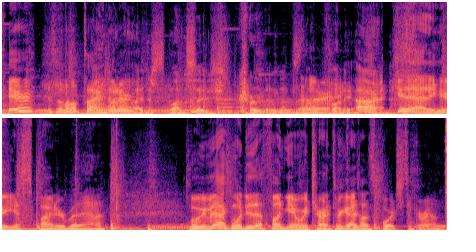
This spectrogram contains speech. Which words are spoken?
there? Is an all-time don't winner? know, I just wanted to say Gruden. That's not right. funny. All right. Get out of here, you spider banana. We'll be back and we'll do that fun game return. Three guys on sports. Stick around.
